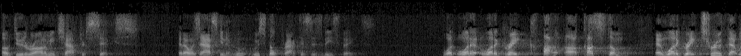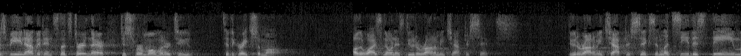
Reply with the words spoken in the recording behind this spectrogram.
of Deuteronomy chapter 6. And I was asking him, who, who still practices these things? What, what, a, what a great cu- uh, custom and what a great truth that was being evidenced. Let's turn there just for a moment or two to the great Shema, otherwise known as Deuteronomy chapter 6. Deuteronomy chapter 6. And let's see this theme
